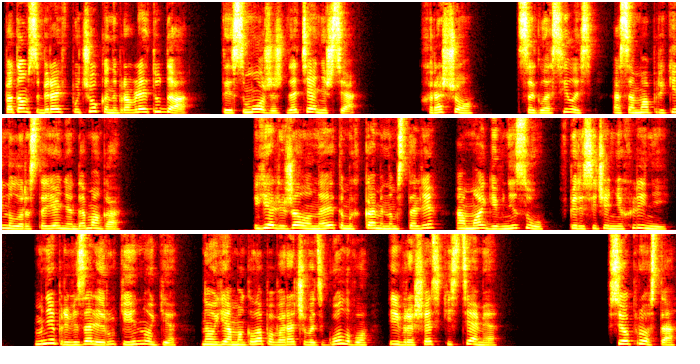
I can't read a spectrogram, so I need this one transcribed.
Потом собирай в пучок и направляй туда. Ты сможешь, дотянешься. Хорошо. Согласилась, а сама прикинула расстояние до мага. Я лежала на этом их каменном столе, а маги внизу, в пересечениях линий. Мне привязали руки и ноги, но я могла поворачивать голову и вращать кистями. Все просто.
